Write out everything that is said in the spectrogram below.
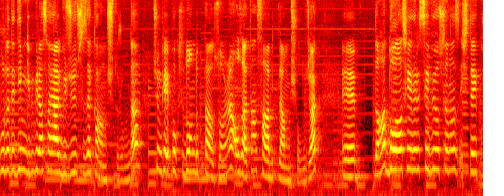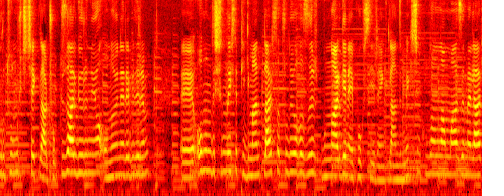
burada dediğim gibi biraz hayal gücü size kalmış durumda. Çünkü epoksi donduktan sonra o zaten sabitlenmiş olacak. E, daha doğal şeyleri seviyorsanız işte kurutulmuş çiçekler çok güzel görünüyor. Onu önerebilirim. Ee, onun dışında işte pigmentler satılıyor hazır. Bunlar gene epoksiyi renklendirmek için kullanılan malzemeler.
